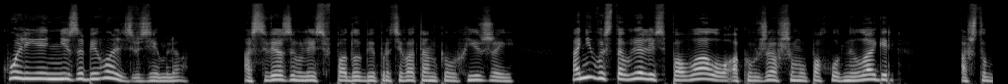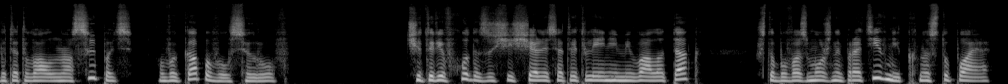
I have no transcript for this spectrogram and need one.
Колья не забивались в землю, а связывались в подобие противотанковых ежей. Они выставлялись по валу, окружавшему походный лагерь, а чтобы этот вал насыпать, выкапывался ров. Четыре входа защищались ответвлениями вала так, чтобы возможный противник, наступая,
